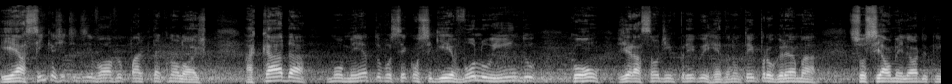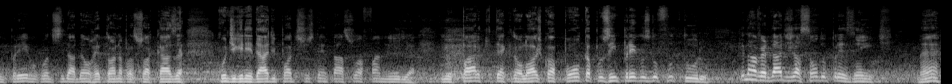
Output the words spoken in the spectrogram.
e é assim que a gente desenvolve o parque tecnológico. A cada momento você conseguir evoluindo com geração de emprego e renda. Não tem programa social melhor do que emprego quando o cidadão retorna para sua casa com dignidade e pode sustentar a sua família. E o parque tecnológico aponta para os empregos do futuro que na verdade já são do presente. Né?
